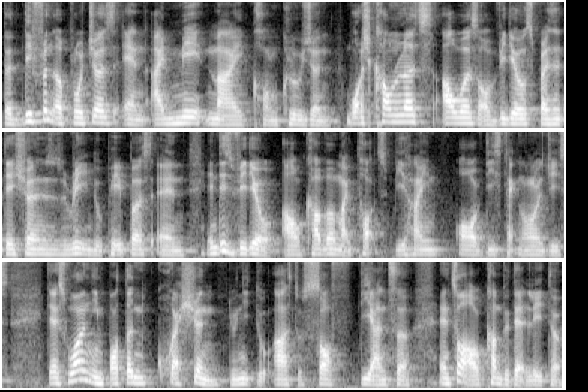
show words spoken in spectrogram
the different approaches and I made my conclusion. Watch countless hours of videos, presentations, read into papers and in this video, I'll cover my thoughts behind all of these technologies. There's one important question you need to ask to solve the answer and so I'll come to that later.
